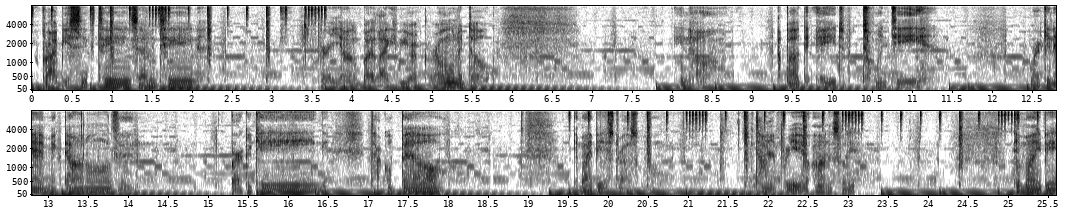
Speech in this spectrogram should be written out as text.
you probably be 16, 17, very young. But like, if you're a grown adult, you know, about the age of 20, working at McDonald's and Burger King, Taco Bell, it might be a stressful time for you, honestly. It might be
